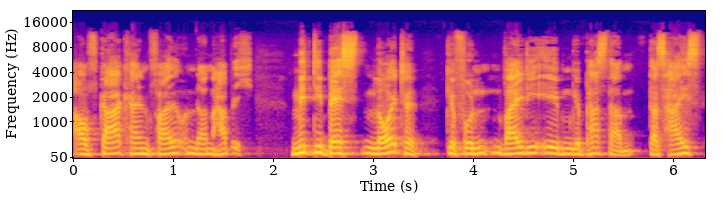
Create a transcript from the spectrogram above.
auf gar keinen Fall. Und dann habe ich mit die besten Leute gefunden, weil die eben gepasst haben. Das heißt,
